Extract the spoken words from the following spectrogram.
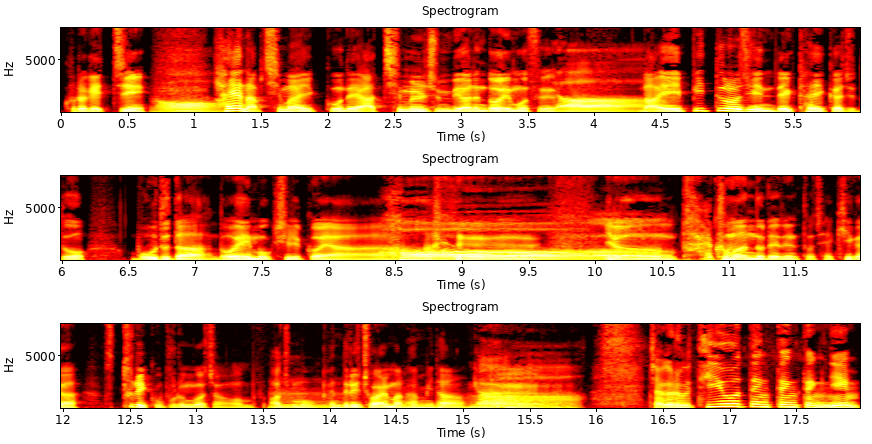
그러겠지. 어. 하얀 앞치마 입고 내 아침을 준비하는 너의 모습. 야. 나의 삐뚤어진 넥타이까지도 모두 다 너의 몫일 거야. 어. 이런 달콤한 노래를 또 젝키가 스토리 있고 부른 거죠. 아주 뭐 음. 팬들이 좋아할 만합니다. 네. 야. 자, 그리고 TO 땡땡땡님,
